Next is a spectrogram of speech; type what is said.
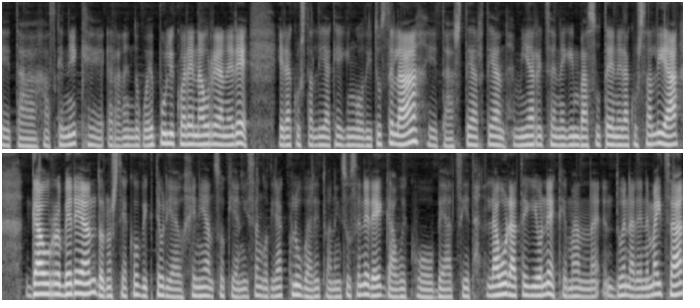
eta azkenik eh, erranen dugu, eh, publikoaren aurrean ere erakustaldiak egingo dituztela, eta aste artean miarritzen egin bazuten erakustaldia, gaur berean Donostiako Victoria Eugenia Antzokian izango dira klub aretoan zuzen ere gaueko behatzietan. Laborategi honek eman duenaren emaitza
